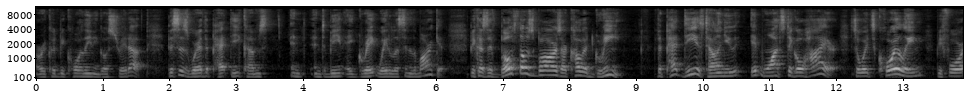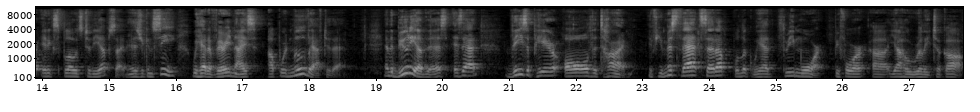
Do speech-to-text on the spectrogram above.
or it could be coiling and go straight up. This is where the PET-D comes in, into being a great way to listen to the market. Because if both those bars are colored green, the PET-D is telling you it wants to go higher. So it's coiling before it explodes to the upside. And as you can see, we had a very nice upward move after that. And the beauty of this is that these appear all the time. If you missed that setup, well, look, we had three more before uh, Yahoo really took off.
